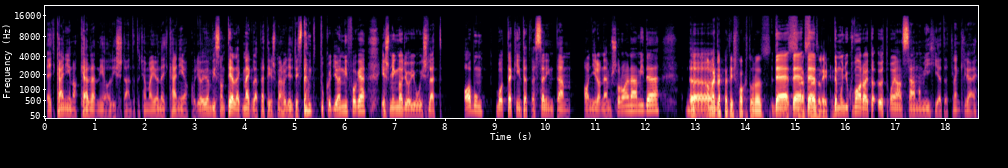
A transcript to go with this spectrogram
egy kányénak kell lennie a listán. Tehát, hogyha már jön egy kányé, akkor jöjjön. Viszont tényleg meglepetés, mert hogy egyrészt nem tudtuk, hogy jönni fog-e, és még nagyon jó is lett. Albumot tekintetve szerintem annyira nem sorolnám ide, de a meglepetés faktor az, de, az de, de, de mondjuk van rajta öt olyan szám, ami hihetetlen király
